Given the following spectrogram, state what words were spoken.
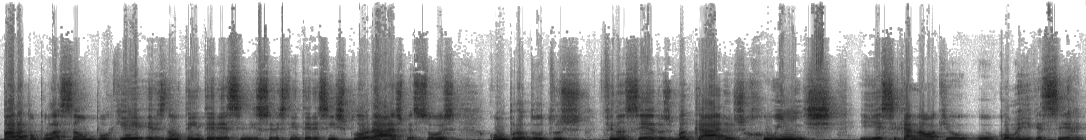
para a população, porque eles não têm interesse nisso, eles têm interesse em explorar as pessoas com produtos financeiros, bancários ruins. E esse canal aqui, o, o Como Enriquecer,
